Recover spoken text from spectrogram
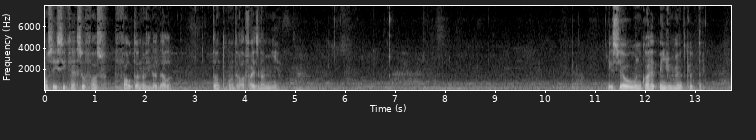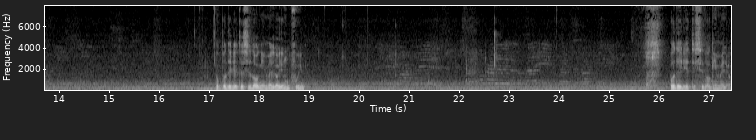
Não sei sequer se eu faço falta na vida dela, tanto quanto ela faz na minha. Esse é o único arrependimento que eu tenho. Eu poderia ter sido alguém melhor e eu não fui. Poderia ter sido alguém melhor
